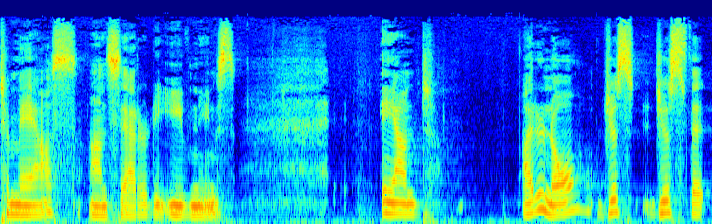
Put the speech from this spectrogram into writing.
to Mass on Saturday evenings. And I don't know, just just that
